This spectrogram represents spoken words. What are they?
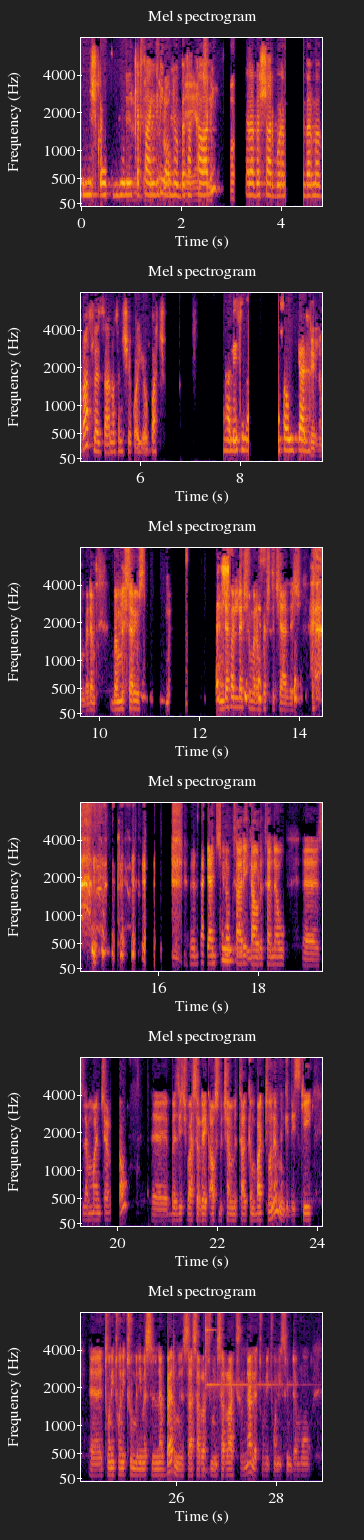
ትንሽ ቆየት ብዬ ይቅርታ እንግዲህ ያለሁበት አካባቢ ረበሽ አድርጎ ነበር መብራት፣ ለዛ ነው ትንሽ የቆየሁባቸው። ሀሌትን አሳውቂያለሁ። የለም በምትሰሪው ውስጥ እንደፈለግሽው መረበሽ ትችያለሽ። እና ያንቺንም ታሪክ አውርተነው ስለማንጨርሰው በዚች በአስር ደቂቃ ውስጥ ብቻ የምታልቅም ባትሆንም እንግዲህ እስኪ ቶኒ ቶኒ ቱ ምን ይመስል ነበር፣ ምን ሳሰራችሁ፣ ምን ሰራችሁ እና ለቶኒ ቶኒ ስሪም ደግሞ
